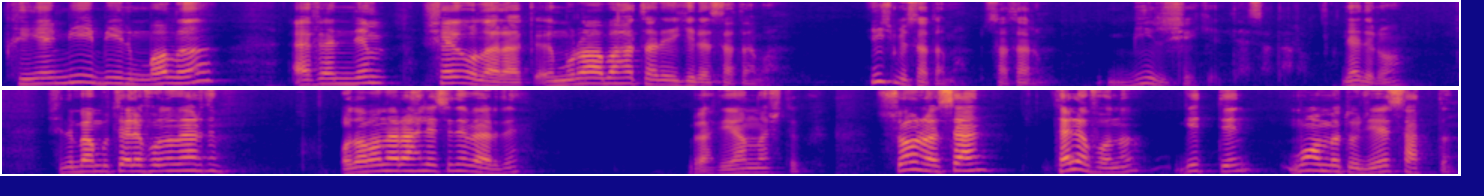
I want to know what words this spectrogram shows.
kıyemi bir malı efendim şey olarak e, murabaha tarihiyle satamam? Hiç mi satamam? Satarım. Bir şekilde satarım. Nedir o? Şimdi ben bu telefonu verdim. O da bana rahlesini verdi. Rahleyi anlaştık. Sonra sen telefonu gittin Muhammed Hoca'ya sattın.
